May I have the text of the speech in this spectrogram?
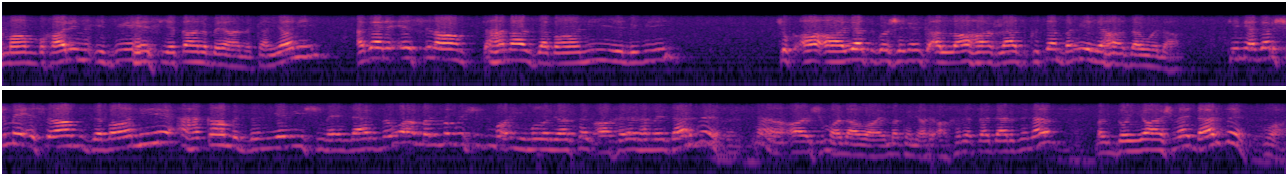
امام بخاری میں ادنی حیثیتان بیان کن. یعنی اگر اسلام تہنا زبانی ببین چک آ آیت گوشگن کہ اللہ رد کتن بنی لہذا ولا۔ یعنی اگر شما اسلام زبانی احکام دنیاوی شما درد و بل مگوشید ما ایمان یافتن آخرت ہمیں درد نه آی شما دعوای مکنی آخرت درد نه بل دنیا شما درد وای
